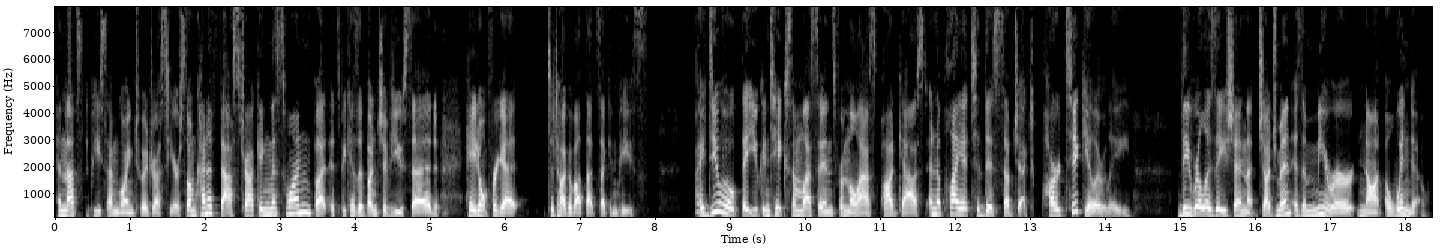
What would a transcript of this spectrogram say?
And that's the piece I'm going to address here. So I'm kind of fast tracking this one, but it's because a bunch of you said, Hey, don't forget to talk about that second piece. I do hope that you can take some lessons from the last podcast and apply it to this subject, particularly the realization that judgment is a mirror, not a window.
